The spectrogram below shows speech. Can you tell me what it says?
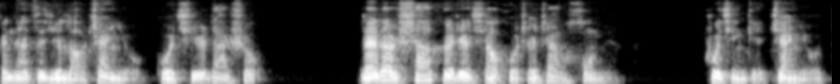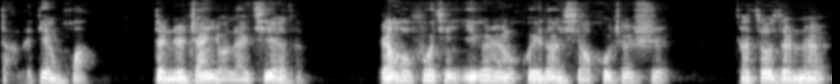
跟他自己老战友过七十大寿。来到沙河这小火车站后面，父亲给战友打了电话，等着战友来接他。然后父亲一个人回到小候车室，他坐在那儿，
